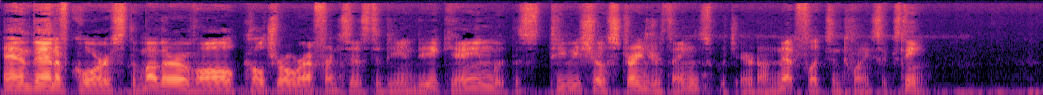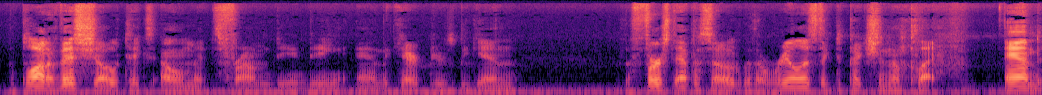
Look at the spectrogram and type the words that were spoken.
And then, of course, the mother of all cultural references to D&D came with the TV show Stranger Things, which aired on Netflix in 2016. The plot of this show takes elements from D&D, and the characters begin the first episode with a realistic depiction of play. And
